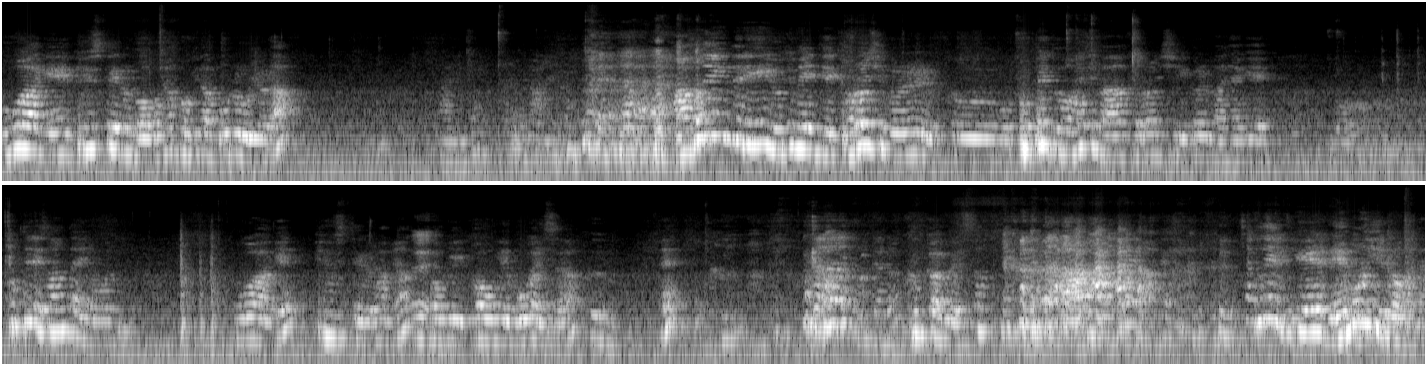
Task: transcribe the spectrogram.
우아하게 비스테를 먹으면 거기다 뭐를 올려라? 아닌가? 아 선생님들이 요즘에 이제 결혼식을 그뭐 뷔페도 하지만 결혼식을 만약에 뭐 호텔에서 한다 이러면 우아하게 비우스텍을 하면 네. 거기 거기에 뭐가 있어요? 금. 네? 금가루 했어? 선생님 그게 레몬이 들어가잖아.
